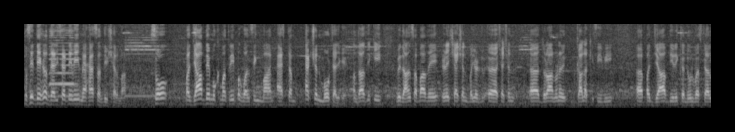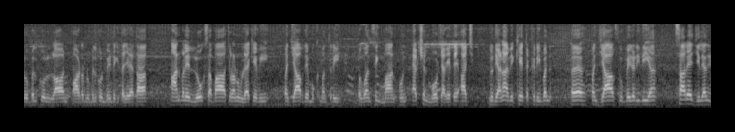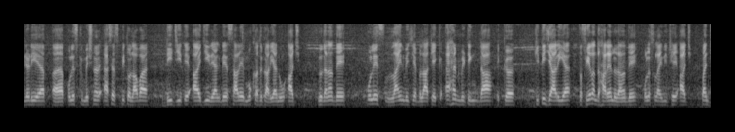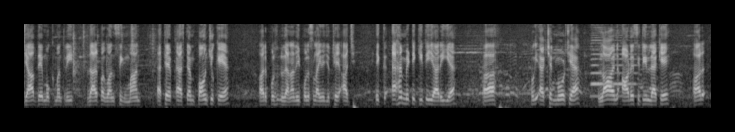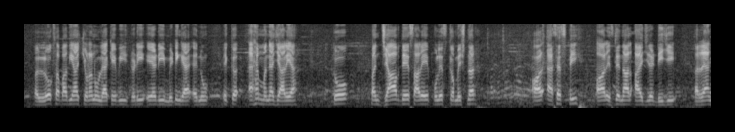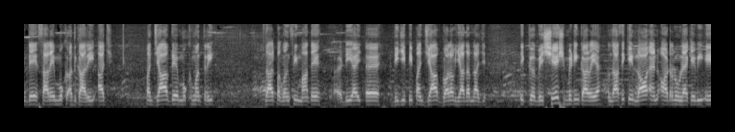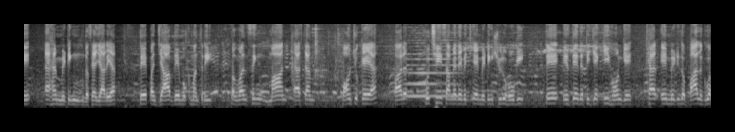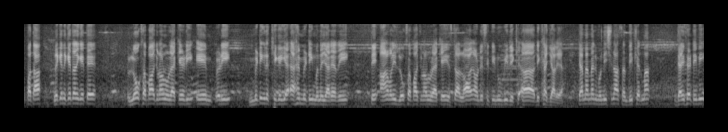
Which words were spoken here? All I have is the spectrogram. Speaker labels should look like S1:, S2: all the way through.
S1: ਤੁਸੀਂ ਦੇਖ ਰਹੇ ਹੋ ਦੈਨਿਕ ਟੀਵੀ, ਮੈਂ ਹਾਂ ਸੰਦੀਪ ਸ਼ਰਮਾ। ਸੋ ਪੰਜਾਬ ਦੇ ਮੁੱਖ ਮੰਤਰੀ ਭਗਵੰਤ ਸਿੰਘ ਮਾਨ ਇਸ ਟਾਈਮ ਐਕਸ਼ਨ ਮੋਡ 'ਚ ਆ ਗਏ ਅੰਦਾਜ਼ ਦੀ ਕਿ ਵਿਧਾਨ ਸਭਾ ਦੇ ਜਿਹੜੇ ਸੈਸ਼ਨ ਬਜਟ ਸੈਸ਼ਨ ਦੌਰਾਨ ਉਹਨਾਂ ਨੇ ਗੱਲ ਆਖੀ ਸੀ ਵੀ ਪੰਜਾਬ ਦੀ ਜਿਹੜੀ ਕਾਨੂੰਨ ਵਿਵਸਥਾ ਨੂੰ ਬਿਲਕੁਲ ਲਾਅ ਐਂਡ ਆਰਡਰ ਨੂੰ ਬਿਲਕੁਲ ਮੇਨਟੇਨ ਕੀਤਾ ਜਾਏਗਾ ਤਾਂ ਆਉਣ ਵਾਲੇ ਲੋਕ ਸਭਾ ਚੋਣਾਂ ਨੂੰ ਲੈ ਕੇ ਵੀ ਪੰਜਾਬ ਦੇ ਮੁੱਖ ਮੰਤਰੀ ਭਗਵੰਤ ਸਿੰਘ ਮਾਨ ਹੁਣ ਐਕਸ਼ਨ ਮੋਡ 'ਚ ਆ ਗਏ ਤੇ ਅੱਜ ਲੁਧਿਆਣਾ ਵਿਖੇ ਤਕਰੀਬਨ ਪੰਜਾਬ ਸੂਬੇ ਜਿਹੜੀ ਦੀ ਆ ਸਾਰੇ ਜ਼ਿਲ੍ਹਿਆਂ ਦੀ ਜਿਹੜੀ ਹੈ ਪੁਲਿਸ ਕਮਿਸ਼ਨਰ ਐਸਐਸਪੀ ਤੋਂ ਇਲਾਵਾ ਡੀਜੀ ਤੇ ਆਈਜੀ ਰੈਂਕ ਦੇ ਸਾਰੇ ਮੁੱਖ ਅਧਿਕਾਰੀਆਂ ਨੂੰ ਅੱਜ ਲੁਧਿਆਣਾ ਦੇ ਪੁਲਿਸ ਲਾਈਨ ਵਿੱਚ ਬੁਲਾ ਕੇ ਇੱਕ ਅਹਿਮ ਮੀਟਿੰਗ ਦਾ ਇੱਕ ਕੀਤੀ ਜਾ ਰਹੀ ਹੈ। ਤਸਵੀਰਾਂ ਦਿਖਾ ਰਹੇ ਲੁਧਿਆਣਾ ਦੇ ਪੁਲਿਸ ਲਾਈਨ ਜਿੱਥੇ ਅੱਜ ਪੰਜਾਬ ਦੇ ਮੁੱਖ ਮੰਤਰੀ ਸਰਦਾਰ ਭਗਵੰਤ ਸਿੰਘ ਮਾਨ ਇੱਥੇ ਇਸ ਟਾਈਮ ਪਹੁੰਚ ਚੁੱਕੇ ਹੈ ਔਰ ਪੁਲਿਸ ਲੁਧਿਆਣਾ ਦੀ ਪੁਲਿਸ ਲਾਈਨ ਜਿੱਥੇ ਅੱਜ ਇੱਕ ਅਹਿਮ ਮੀਟਿੰਗ ਕੀਤੀ ਜਾ ਰਹੀ ਹੈ। ਕਿਉਂਕਿ ਐਕਸ਼ਨ ਮੋਡ 'ਚ ਹੈ ਲਾਅ ਐਂਡ ਆਰਡਰ ਸਿਟੀ ਨੂੰ ਲੈ ਕੇ ਔਰ ਲੋਕ ਸਭਾ ਦੀਆਂ ਚੋਣਾਂ ਨੂੰ ਲੈ ਕੇ ਵੀ ਜਿਹੜੀ ਇਹ ਜਿਹੜੀ ਮੀਟਿੰਗ ਹੈ, ਇਹਨੂੰ ਇੱਕ ਅਹਿਮ ਮੰਨਿਆ ਜਾ ਰਿਹਾ। ਤੋ ਪੰਜਾਬ ਦੇ ਸਾਰੇ ਪੁਲਿਸ ਕਮਿਸ਼ਨਰ ਔਰ ਐਸਐਸਪੀ ਔਰ ਇਸ ਦੇ ਨਾਲ ਆਈਜੀ ਦੇ ਡੀਜੀ ਰੈਂਕ ਦੇ ਸਾਰੇ ਮੁੱਖ ਅਧਿਕਾਰੀ ਅੱਜ ਪੰਜਾਬ ਦੇ ਮੁੱਖ ਮੰਤਰੀ ਸਰਦਾਰ ਭਗਵੰਤ ਸਿੰਘ ਮਾਨ ਤੇ ਡੀਆਈ ਡੀਜੀਪੀ ਪੰਜਾਬ ਗੌਰਵ ਯਾਦਵ ਨਾਲ ਅੱਜ ਇੱਕ ਵਿਸ਼ੇਸ਼ ਮੀਟਿੰਗ ਕਰ ਰਹੇ ਆ। ਅੰਦਾਜ਼ ਕਿ ਲਾਅ ਐਂਡ ਆਰਡਰ ਨੂੰ ਲੈ ਕੇ ਵੀ ਇਹ ਅਹਿਮ ਮੀਟਿੰਗ ਦੱਸਿਆ ਜਾ ਰਿਹਾ। ਤੇ ਪੰਜਾਬ ਦੇ ਮੁੱਖ ਮੰਤਰੀ ਭਗਵੰਤ ਸਿੰਘ ਮਾਨ ਇਸ ਟਾਈਮ ਪਹੁੰਚ ਚੁੱਕੇ ਆ ਔਰ ਕੁਝ ਹੀ ਸਮੇਂ ਦੇ ਵਿੱਚ ਇਹ ਮੀਟਿੰਗ ਸ਼ੁਰੂ ਹੋਗੀ ਤੇ ਇਸ ਦੇ ਨਤੀਜੇ ਕੀ ਹੋਣਗੇ? ਖੈਰ, ਇਹ ਮੀਟਿੰਗ ਤੋਂ ਬਾਅਦ ਲੱਗੂਗਾ ਪਤਾ, ਲੇਕਿਨ ਕਿਤੇ ਨਾ ਕਿਤੇ ਲੋਕ ਸਭਾ ਚੋਣਾਂ ਨੂੰ ਲੈ ਕੇ ਜਿਹੜੀ ਇਹ ਜਿਹੜੀ ਮੀਟਿੰਗ ਰੱਖੀ ਗਈ ਹੈ, ਅਹਿਮ ਮੀਟਿੰਗ ਮੰਨੀ ਜਾ ਰਹੀ ਤੇ ਆਉਣ ਵਾਲੀ ਲੋਕ ਸਭਾ ਚੋਣਾਂ ਨੂੰ ਲੈ ਕੇ ਇਸ ਦਾ ਲਾਅ ਐਂਡ ਆਰਡਰ ਸਥਿਤੀ ਨੂੰ ਵੀ ਦੇਖ- ਦੇਖਿਆ ਜਾ ਰਿਹਾ। ਕੈਮਰਾਮੈਨ ਮੁਨੀਸ਼ ਨਾਲ ਸੰਦੀਪ ਸ਼ਰਮਾ ਡੈਨੀਸਰ ਟੀਵੀ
